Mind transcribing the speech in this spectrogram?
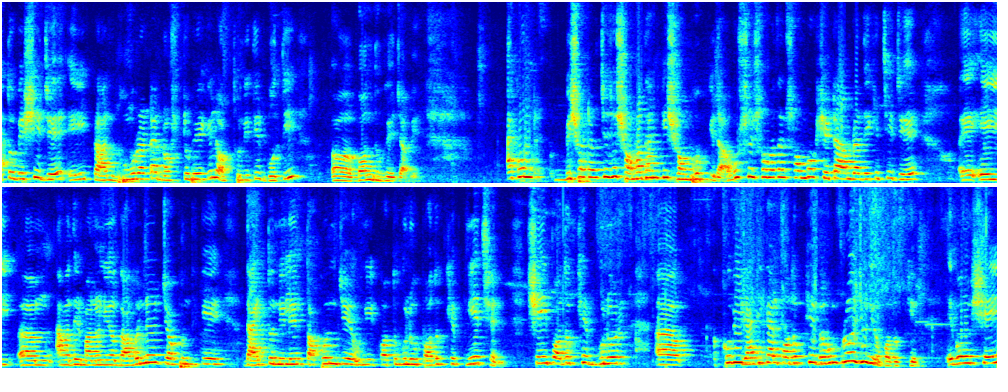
এত বেশি যে এই প্রাণ ভ্রমরাটা নষ্ট হয়ে গেলে অর্থনীতির গতি বন্ধ হয়ে যাবে। এখন বিষয়টা হচ্ছে যে সমাধান কি সম্ভব কিনা? অবশ্যই সমাধান সম্ভব, সেটা আমরা দেখেছি যে এই আমাদের মাননীয় গভর্নর যখন থেকে দায়িত্ব নিলেন, তখন যে উনি কতগুলো পদক্ষেপ নিয়েছেন, সেই পদক্ষেপগুলোর খুবই র্যাডিক্যাল পদক্ষেপ এবং প্রয়োজনীয় পদক্ষেপ। এবং সেই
